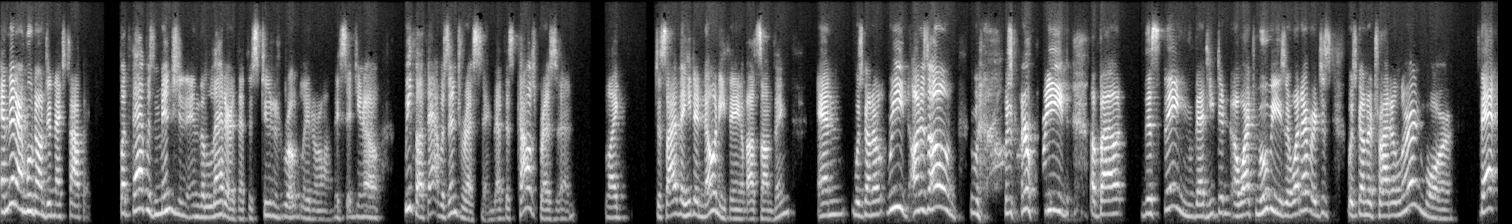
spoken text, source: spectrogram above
And then I moved on to the next topic. But that was mentioned in the letter that the students wrote later on. They said, you know, we thought that was interesting that this college president, like, decided that he didn't know anything about something and was going to read on his own, was going to read about this thing that he didn't or watch movies or whatever, just was going to try to learn more that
